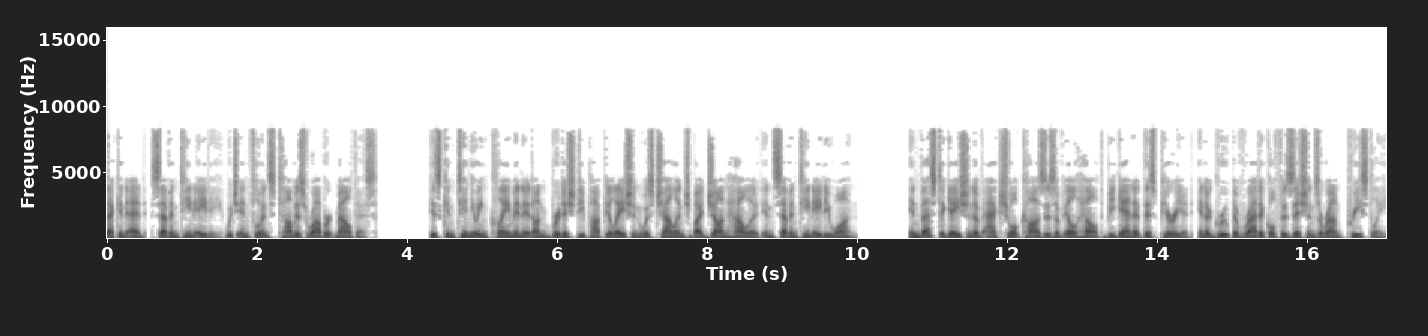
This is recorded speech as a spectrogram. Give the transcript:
2nd ed. 1780, which influenced Thomas Robert Malthus. His continuing claim in it on British depopulation was challenged by John Howlett in 1781. Investigation of actual causes of ill health began at this period, in a group of radical physicians around Priestley,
